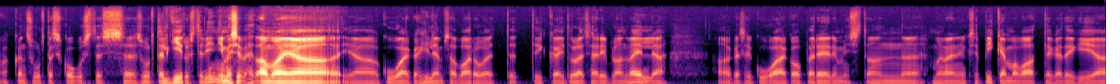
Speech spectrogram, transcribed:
hakkan suurtes kogustes, suurtel kiirustel inimesi vedama ja, ja kuu aega hiljem saab aru, et, et ikka ei tule see äriplaan välja, aga see kuu aega opereerimist on mõne niisuguse pikema vaatega tegija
